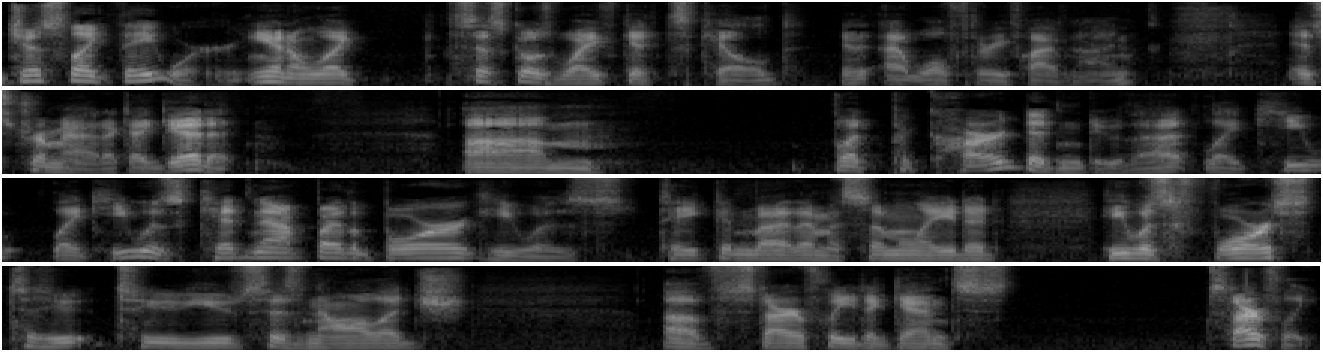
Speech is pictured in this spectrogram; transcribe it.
just like they were. You know, like Sisko's wife gets killed at Wolf three five nine. It's traumatic. I get it. Um, but Picard didn't do that. Like he like he was kidnapped by the Borg, he was taken by them, assimilated. He was forced to to use his knowledge of Starfleet against Starfleet.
